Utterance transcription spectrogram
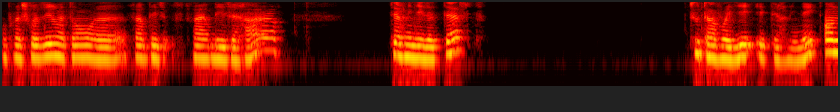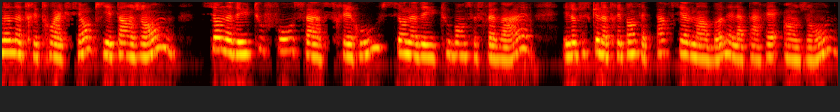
on pourrait choisir, mettons, euh, faire, des, faire des erreurs, terminer le test, tout envoyer et terminer. On a notre rétroaction qui est en jaune, si on avait eu tout faux, ça serait rouge. Si on avait eu tout bon, ce serait vert. Et là, puisque notre réponse est partiellement bonne, elle apparaît en jaune.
